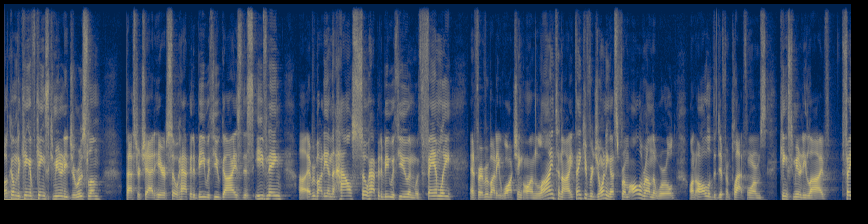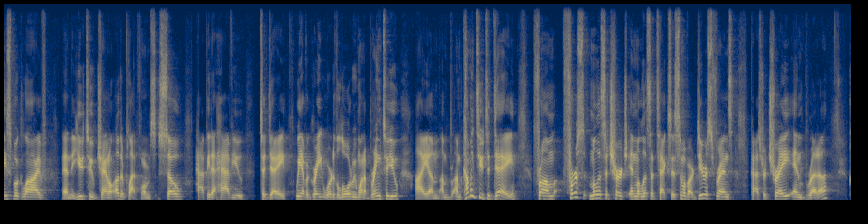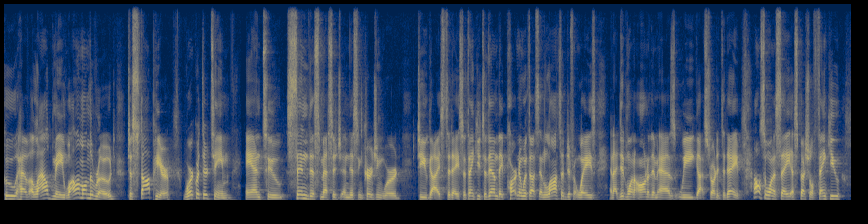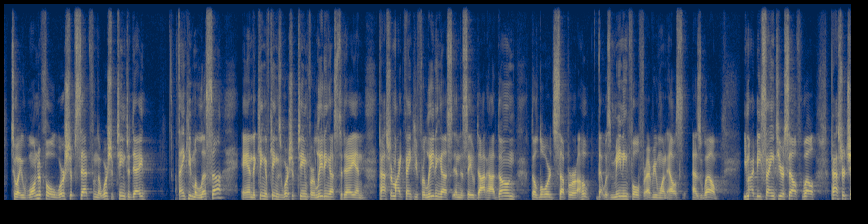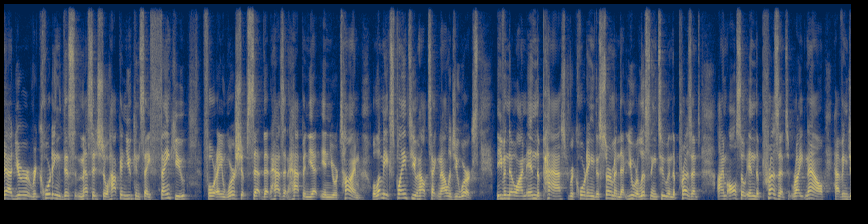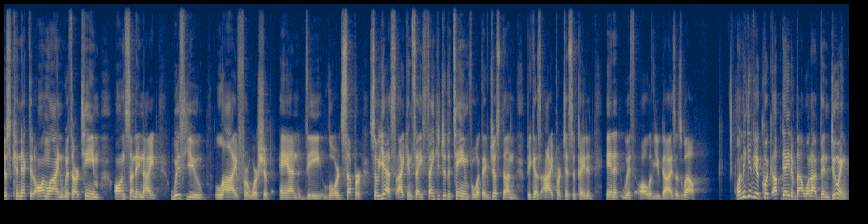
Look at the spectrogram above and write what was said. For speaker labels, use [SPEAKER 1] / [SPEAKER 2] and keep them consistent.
[SPEAKER 1] Welcome to King of Kings Community Jerusalem. Pastor Chad here. So happy to be with you guys this evening. Uh, everybody in the house, so happy to be with you and with family. And for everybody watching online tonight, thank you for joining us from all around the world on all of the different platforms Kings Community Live, Facebook Live, and the YouTube channel, other platforms. So happy to have you today. We have a great word of the Lord we want to bring to you. I am I'm, I'm coming to you today from First Melissa Church in Melissa, Texas. Some of our dearest friends, Pastor Trey and Bretta, who have allowed me while I'm on the road to stop here, work with their team, and to send this message and this encouraging word to you guys today. So thank you to them. They partner with us in lots of different ways, and I did want to honor them as we got started today. I also want to say a special thank you to a wonderful worship set from the worship team today. Thank you, Melissa, and the King of Kings worship team for leading us today. And Pastor Mike, thank you for leading us in the Seudat Hadon, the Lord's Supper. I hope that was meaningful for everyone else as well. You might be saying to yourself, well, Pastor Chad, you're recording this message, so how can you can say thank you for a worship set that hasn't happened yet in your time? Well, let me explain to you how technology works. Even though I'm in the past recording the sermon that you are listening to in the present, I'm also in the present right now, having just connected online with our team on Sunday night with you live for worship and the Lord's Supper. So, yes, I can say thank you to the team for what they've just done because I participated in it with all of you guys as well. Let me give you a quick update about what I've been doing.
